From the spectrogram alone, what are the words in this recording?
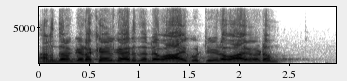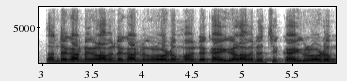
അനന്തരം കിടക്കയിൽ കയറി തന്റെ വായ് കുട്ടിയുടെ വായോടും തന്റെ കണ്ണുകൾ അവന്റെ കണ്ണുകളോടും അവന്റെ കൈകൾ അവന്റെ കൈകളോടും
